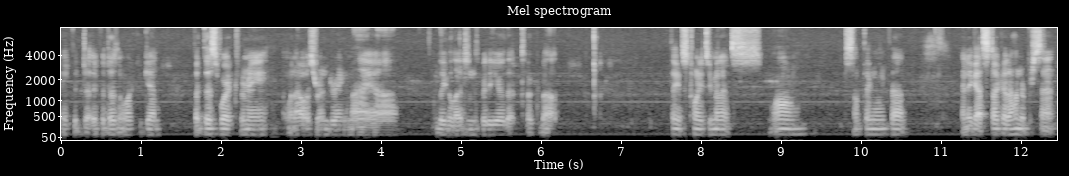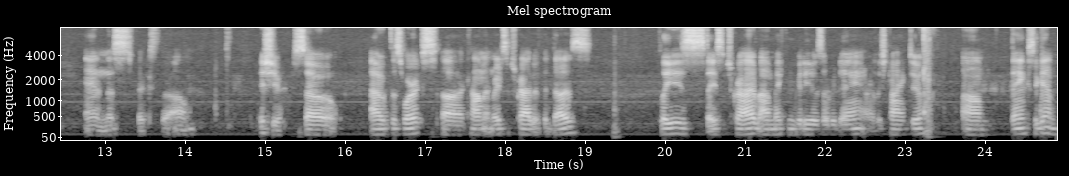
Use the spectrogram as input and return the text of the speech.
if it, if it doesn't work again. But this worked for me when I was rendering my uh, League of Legends video that took about, I think it's 22 minutes long, something like that. And it got stuck at 100%, and this fixed the um, issue. So I hope this works. Uh, comment, rate, subscribe if it does. Please stay subscribed. I'm making videos every day, or at least trying to. Um, thanks again.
